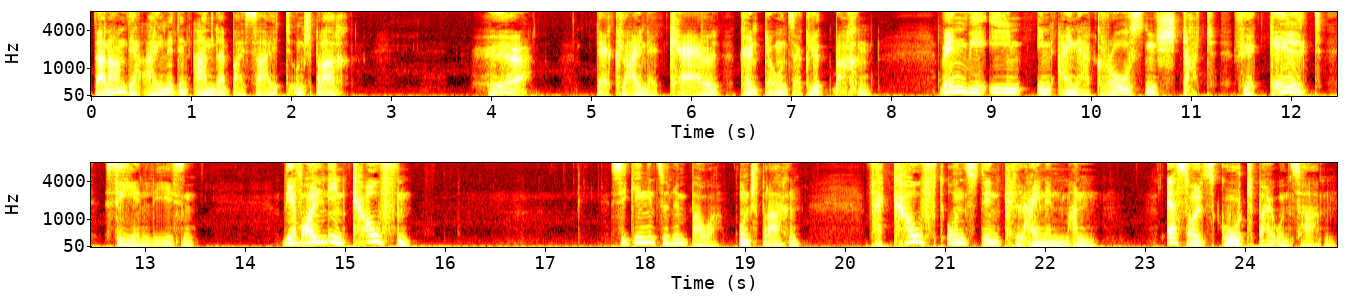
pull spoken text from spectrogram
Da nahm der eine den andern beiseit und sprach Hör, der kleine Kerl könnte unser Glück machen wenn wir ihn in einer großen Stadt für Geld sehen ließen. Wir wollen ihn kaufen. Sie gingen zu dem Bauer und sprachen Verkauft uns den kleinen Mann, er soll's gut bei uns haben.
